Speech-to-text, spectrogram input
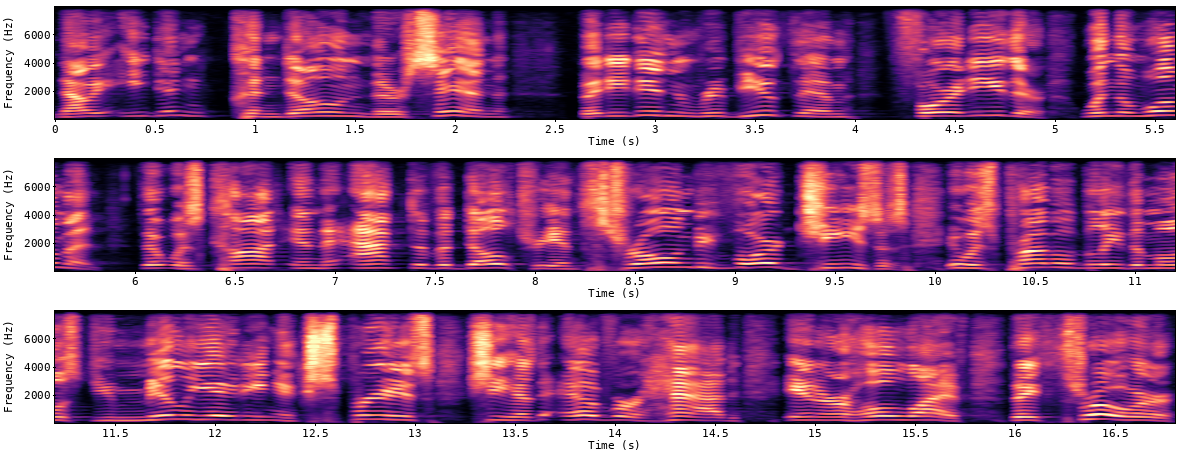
Now, he didn't condone their sin, but he didn't rebuke them for it either. When the woman that was caught in the act of adultery and thrown before Jesus, it was probably the most humiliating experience she has ever had in her whole life. They throw her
